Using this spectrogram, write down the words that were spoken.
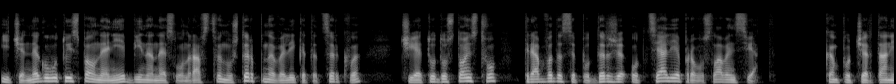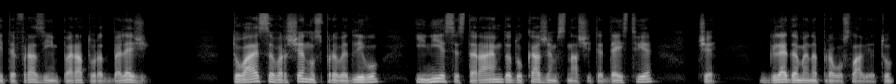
и че неговото изпълнение би нанесло нравствен ущърп на Великата църква, чието достоинство трябва да се поддържа от цялия православен свят. Към подчертаните фрази императорът бележи. Това е съвършено справедливо и ние се стараем да докажем с нашите действия, че гледаме на православието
